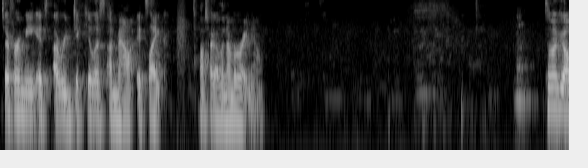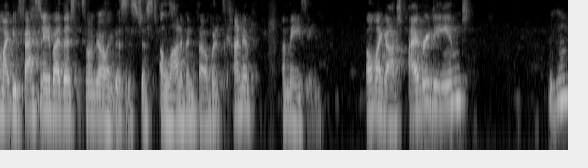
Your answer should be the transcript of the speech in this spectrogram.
So for me, it's a ridiculous amount. It's like, I'll tell you the number right now. Some of y'all might be fascinated by this, but some of y'all are like, this is just a lot of info, but it's kind of amazing. Oh my gosh, I've redeemed mm-hmm,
